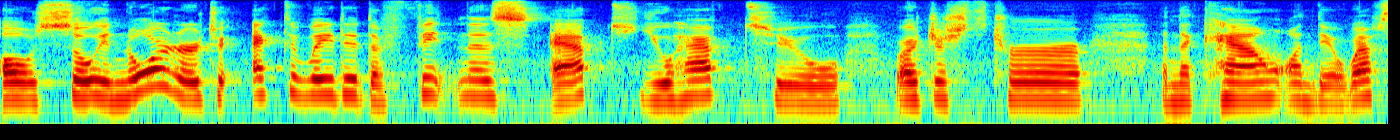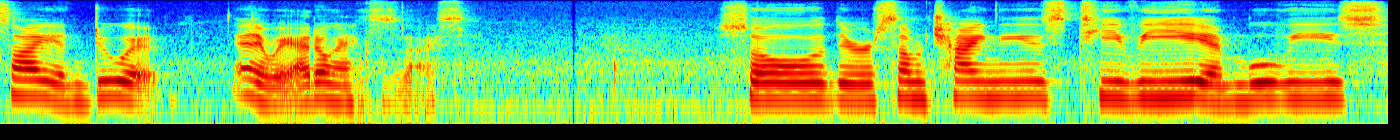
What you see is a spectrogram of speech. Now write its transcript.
Oh, so in order to activate the fitness app, you have to register an account on their website and do it. Anyway, I don't exercise. So there are some Chinese TV and movies.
